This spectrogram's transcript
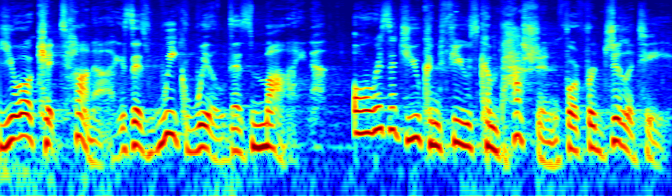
Your katana is as weak-willed as mine. Or is it you confuse compassion for fragility?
